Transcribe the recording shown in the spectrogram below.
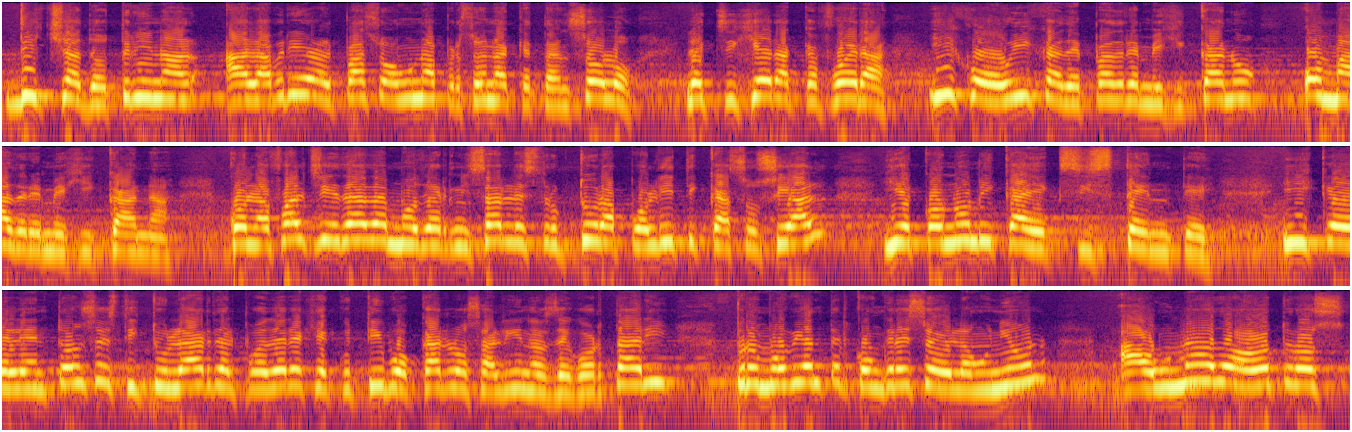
dicha doctrina al abrir el paso a una persona que tan solo le exigiera que fuera hijo o hija de padre mexicano o madre mexicana, con la de modernizar la estructura política, social y económica existente y que el entonces titular del Poder Ejecutivo, Carlos Salinas de Gortari, promovió ante el Congreso de la Unión, aunado a otros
